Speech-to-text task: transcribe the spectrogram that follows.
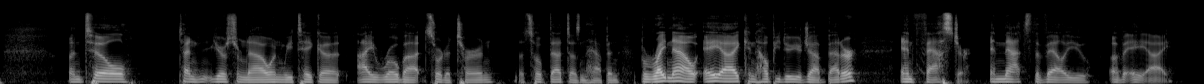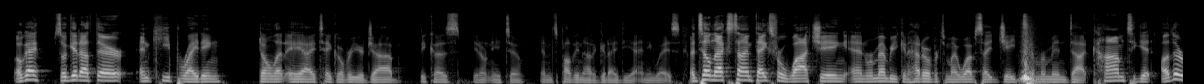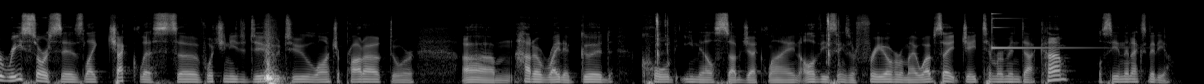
until 10 years from now when we take a iRobot sort of turn. Let's hope that doesn't happen. But right now, AI can help you do your job better and faster. And that's the value of AI. Okay, so get out there and keep writing. Don't let AI take over your job because you don't need to, and it's probably not a good idea, anyways. Until next time, thanks for watching. And remember, you can head over to my website, jtimmerman.com, to get other resources like checklists of what you need to do to launch a product or um, how to write a good cold email subject line. All of these things are free over my website, jtimmerman.com. We'll see you in the next video.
